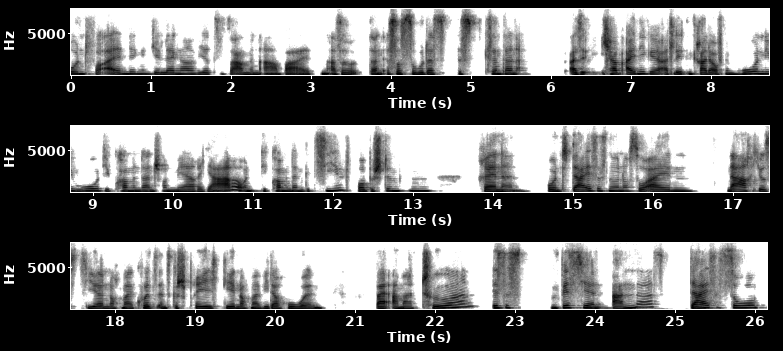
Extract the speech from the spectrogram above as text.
Und vor allen Dingen, je länger wir zusammenarbeiten, also dann ist es so, dass es sind dann, also ich habe einige Athleten gerade auf einem hohen Niveau, die kommen dann schon mehrere Jahre und die kommen dann gezielt vor bestimmten Rennen. Und da ist es nur noch so ein Nachjustieren, nochmal kurz ins Gespräch gehen, nochmal wiederholen. Bei Amateuren ist es ein bisschen anders. Da ist es so,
